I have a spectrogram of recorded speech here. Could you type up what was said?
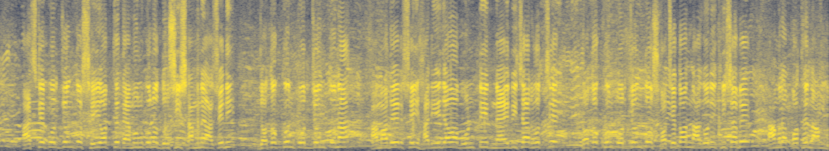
আজকে পর্যন্ত সেই অর্থে তেমন কোনো দোষী সামনে আসেনি। যতক্ষণ পর্যন্ত না আমাদের সেই হারিয়ে যাওয়া বোনটির ন্যায় বিচার হচ্ছে, ততক্ষণ পর্যন্ত সচেতন নাগরিক হিসাবে আমরা পথে নামব।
